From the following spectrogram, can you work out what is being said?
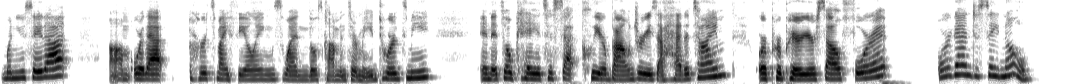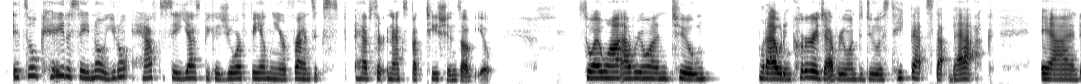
when you say that um or that hurts my feelings when those comments are made towards me. And it's okay to set clear boundaries ahead of time or prepare yourself for it. Or again, just say no it's okay to say no. You don't have to say yes because your family or friends ex- have certain expectations of you. So I want everyone to, what I would encourage everyone to do is take that step back and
